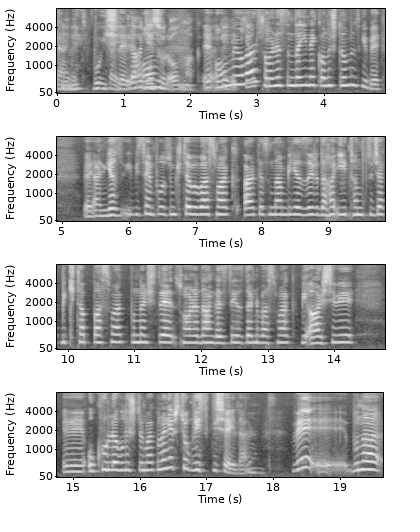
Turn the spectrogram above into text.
yani evet. bu işlere. Evet, daha cesur olmak e, Olmuyorlar. Ki. Sonrasında yine konuştuğumuz gibi yani yaz, bir sempozyum kitabı basmak, arkasından bir yazarı daha iyi tanıtacak bir kitap basmak, bunlar işte sonradan gazete yazılarını basmak, bir arşivi e, okurla buluşturmak bunların hepsi çok riskli şeyler. Evet. Ve e, buna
